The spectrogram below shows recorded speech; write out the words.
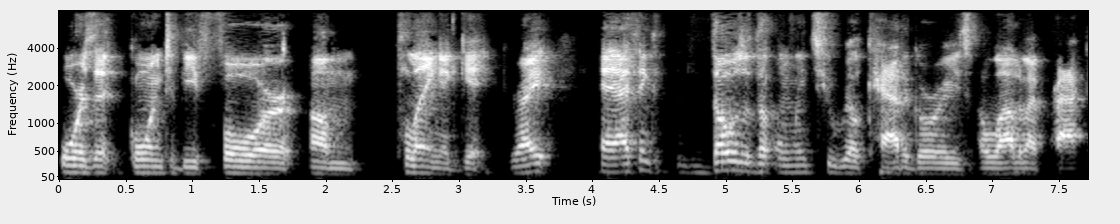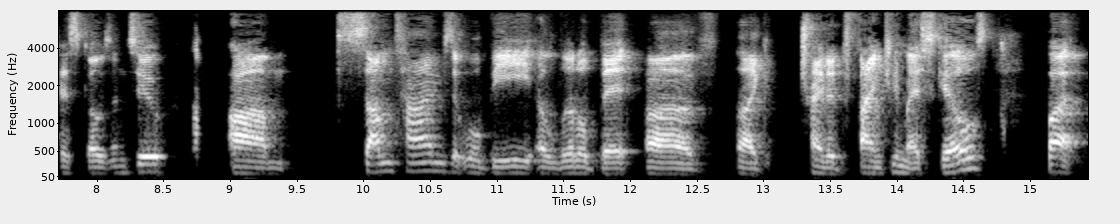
or is it going to be for um, playing a gig, right? And I think those are the only two real categories a lot of my practice goes into. Um, sometimes it will be a little bit of like trying to fine tune my skills, but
